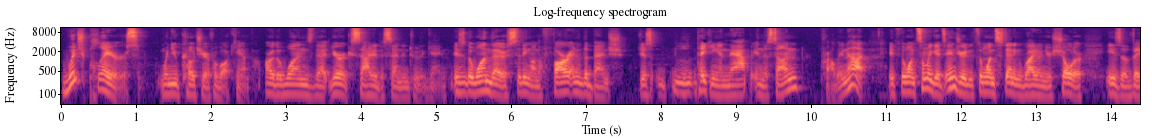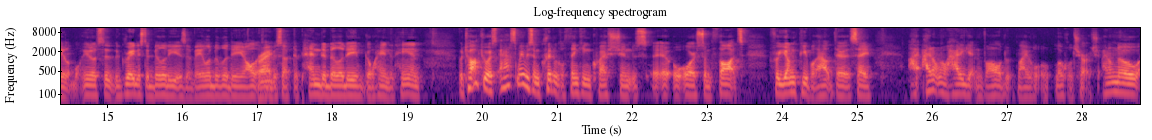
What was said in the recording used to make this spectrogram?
Which players, when you coach here at football camp, are the ones that you're excited to send into the game? Is it the one that are sitting on the far end of the bench, just taking a nap in the sun? Probably not. It's the one someone gets injured. It's the one standing right on your shoulder is available. You know, so the greatest ability is availability and all that right. type of stuff. Dependability go hand in hand. But talk to us. Ask maybe some critical thinking questions uh, or some thoughts for young people out there that say, I, I, don't know how to get involved with my local church. I don't know.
